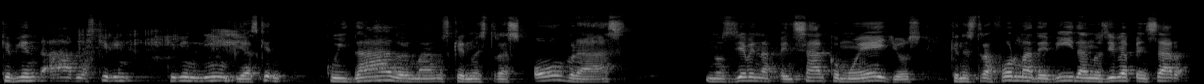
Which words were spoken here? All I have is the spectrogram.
qué bien hablas, qué bien, qué bien limpias, cuidado, hermanos, que nuestras obras nos lleven a pensar como ellos, que nuestra forma de vida nos lleve a pensar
